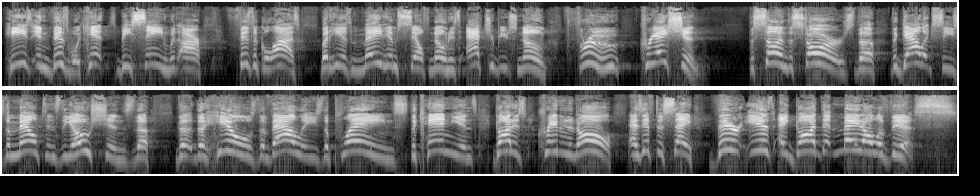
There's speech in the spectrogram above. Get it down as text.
He's invisible, he can't be seen with our physical eyes, but he has made himself known, his attributes known through creation. The sun, the stars, the, the galaxies, the mountains, the oceans, the, the, the hills, the valleys, the plains, the canyons. God has created it all as if to say, there is a God that made all of this.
